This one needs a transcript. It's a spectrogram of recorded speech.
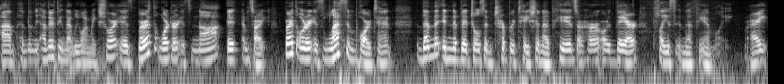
Um, and then the other thing that we want to make sure is birth order is not, it, I'm sorry, birth order is less important than the individual's interpretation of his or her or their place in the family right?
